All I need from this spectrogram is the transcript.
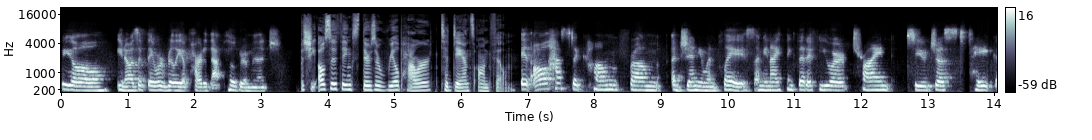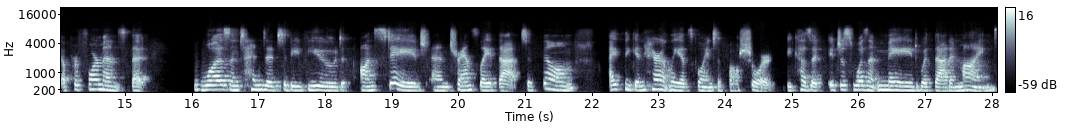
feel you know as if they were really a part of that pilgrimage but she also thinks there's a real power to dance on film. It all has to come from a genuine place. I mean, I think that if you are trying to just take a performance that was intended to be viewed on stage and translate that to film, I think inherently it's going to fall short because it, it just wasn't made with that in mind.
